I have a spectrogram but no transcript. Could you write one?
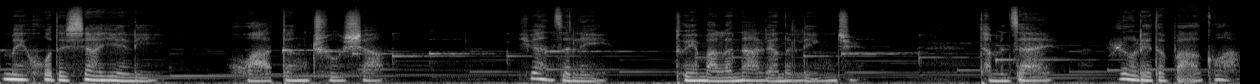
魅惑的夏夜里，华灯初上，院子里堆满了纳凉的邻居，他们在热烈的八卦。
